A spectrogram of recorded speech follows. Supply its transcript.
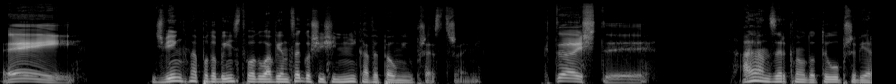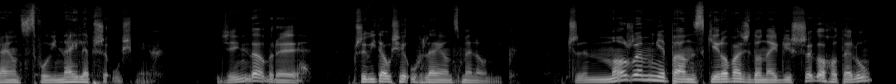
Hej! Dźwięk na podobieństwo od ławiącego się silnika wypełnił przestrzeń. Ktoś ty! Alan zerknął do tyłu, przybierając swój najlepszy uśmiech. Dzień dobry, przywitał się uchylając melonik. Czy może mnie pan skierować do najbliższego hotelu?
